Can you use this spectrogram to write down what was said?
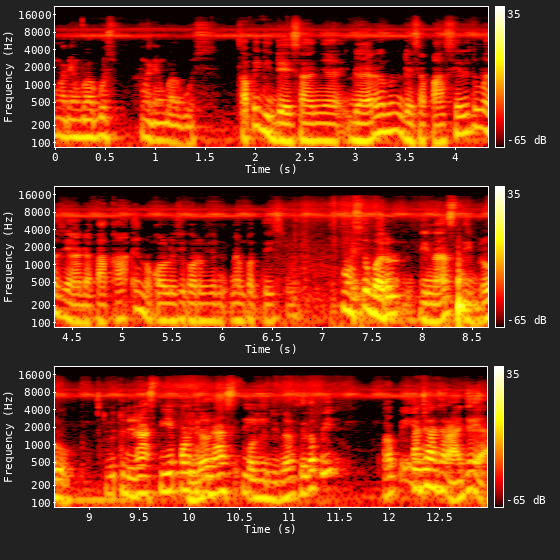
nggak ada yang bagus nggak ada yang bagus. Tapi di desanya Gara men, desa pasir itu masih ada KKN loh kolusi kolusi nepotisme. Itu baru dinasti bro. Itu dinasti politik dinasti politik dinasti. Tapi tapi lancar-lancar aja ya?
